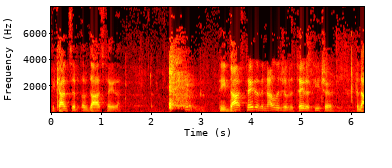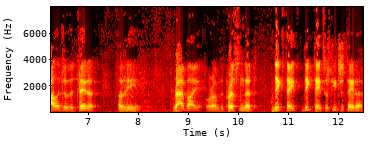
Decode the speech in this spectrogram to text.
the concept of Das Torah. The Das Torah, the knowledge of the Torah teacher, the knowledge of the Torah of the rabbi or of the person that dictates, dictates or teaches Torah,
